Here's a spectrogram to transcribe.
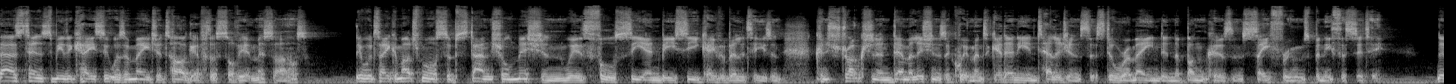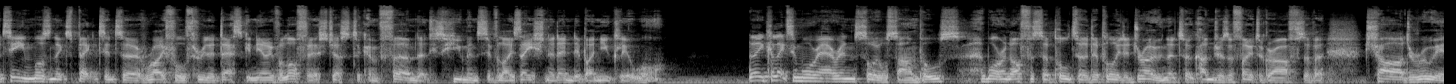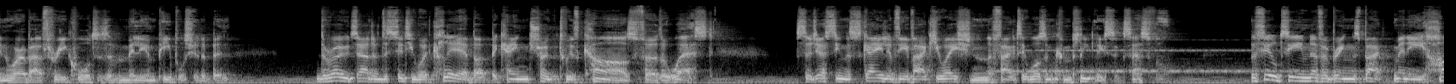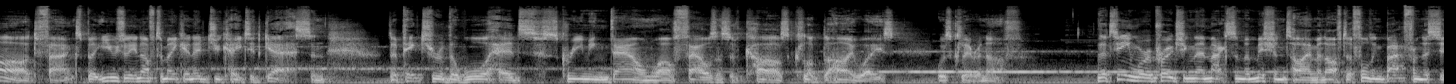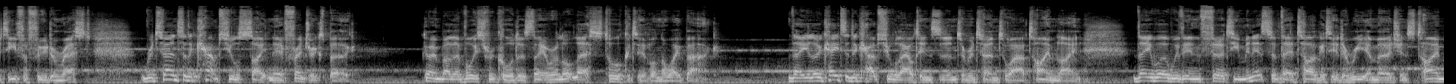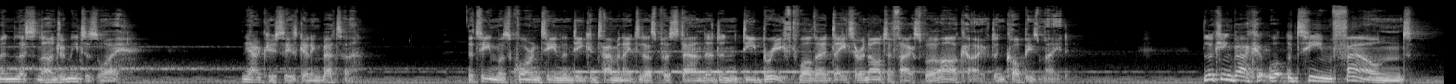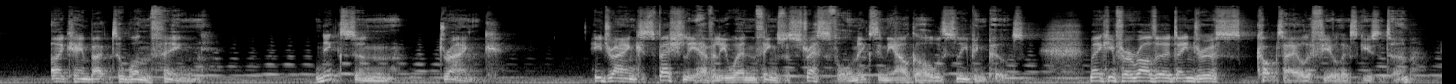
As tends to be the case, it was a major target for the Soviet missiles. It would take a much more substantial mission with full CNBC capabilities and construction and demolitions equipment to get any intelligence that still remained in the bunkers and safe rooms beneath the city. The team wasn't expected to rifle through the desk in the Oval Office just to confirm that human civilization had ended by nuclear war. They collected more air and soil samples. A warrant officer Poulter deployed a drone that took hundreds of photographs of a charred ruin where about three quarters of a million people should have been. The roads out of the city were clear but became choked with cars further west, suggesting the scale of the evacuation and the fact it wasn't completely successful. The field team never brings back many hard facts, but usually enough to make an educated guess, and the picture of the warheads screaming down while thousands of cars clogged the highways was clear enough. The team were approaching their maximum mission time and, after falling back from the city for food and rest, returned to the capsule site near Fredericksburg. Going by their voice recorders, they were a lot less talkative on the way back. They located the capsule out incident and returned to our timeline. They were within 30 minutes of their targeted re emergence time and less than 100 meters away. The accuracy is getting better. The team was quarantined and decontaminated as per standard and debriefed while their data and artifacts were archived and copies made. Looking back at what the team found, I came back to one thing Nixon drank. He drank especially heavily when things were stressful, mixing the alcohol with sleeping pills, making for a rather dangerous cocktail, if you'll excuse the term.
